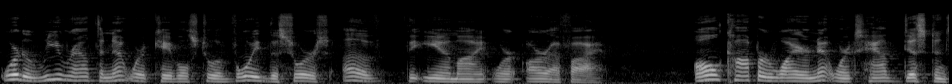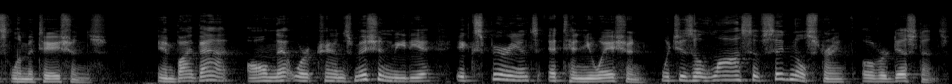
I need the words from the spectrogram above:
or to reroute the network cables to avoid the source of the EMI or RFI. All copper wire networks have distance limitations. And by that, all network transmission media experience attenuation, which is a loss of signal strength over distance.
